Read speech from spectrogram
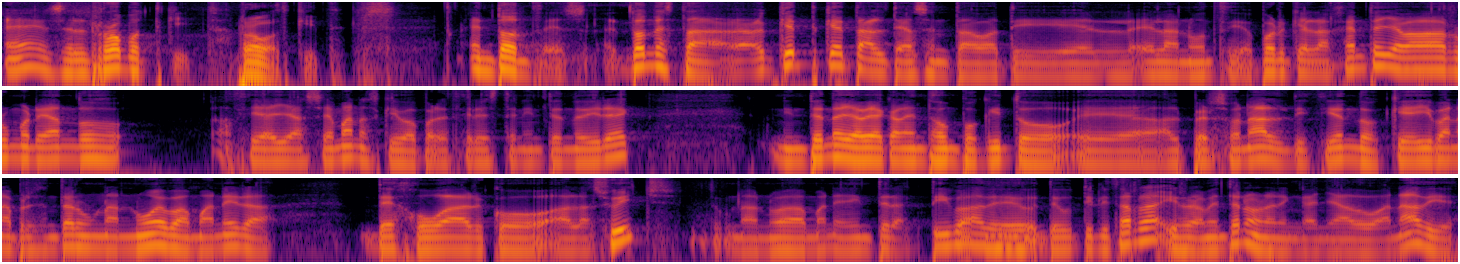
¿eh? Es el Robot Kit. Robot Kit. Entonces, ¿dónde está? ¿Qué, qué tal te ha sentado a ti el, el anuncio? Porque la gente llevaba rumoreando hacía ya semanas que iba a aparecer este Nintendo Direct. Nintendo ya había calentado un poquito eh, al personal diciendo que iban a presentar una nueva manera de jugar a la Switch, una nueva manera interactiva de, de utilizarla y realmente no han engañado a nadie.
